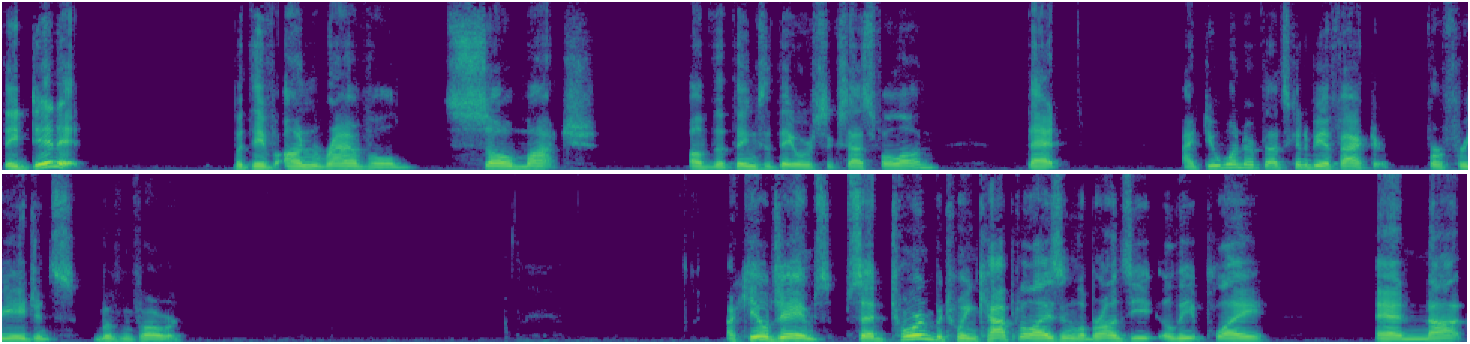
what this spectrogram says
They did it. But they've unraveled so much of the things that they were successful on that I do wonder if that's going to be a factor for free agents moving forward. Akil James said, torn between capitalizing LeBron's elite play and not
